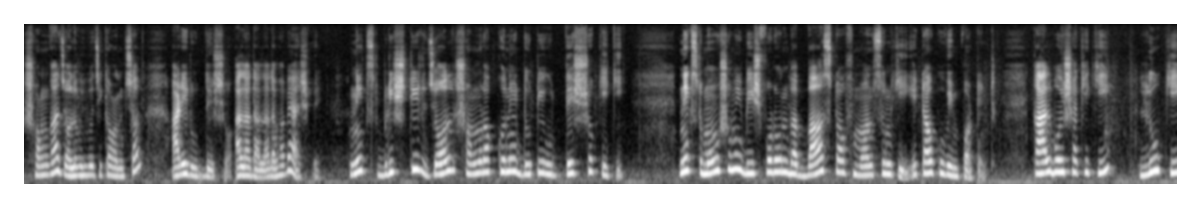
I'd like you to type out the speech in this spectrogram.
সংজ্ঞা, জলবিভাজিকা অঞ্চল, আর এর উদ্দেশ্য আলাদা আলাদাভাবে আসবে। নেক্সট বৃষ্টির জল সংরক্ষণের দুটি উদ্দেশ্য কি কি? নেক্সট মৌসুমি বিস্ফোরণ বা বাস্ট অফ মনসুন কি? এটাও খুব ইম্পর্টেন্ট কাল বৈশাখী কি? লু কি?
